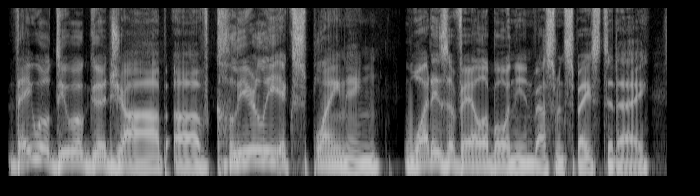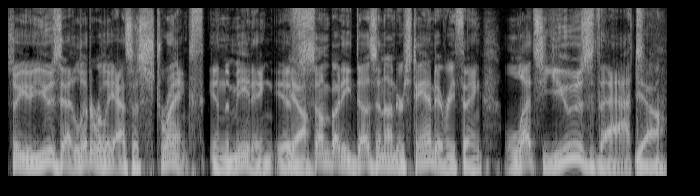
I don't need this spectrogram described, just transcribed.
they will do a good job of clearly explaining what is available in the investment space today. So you use that literally as a strength in the meeting. If yeah. somebody doesn't understand everything, let's use that yeah.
